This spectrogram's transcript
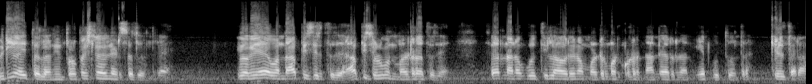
ವಿಡಿಯೋ ಆಯ್ತಲ್ಲ ನೀನ್ ಪ್ರೊಫೆಷನಲ್ ನಡೆಸೋದು ಅಂದ್ರೆ? ಇವಾಗ ಒಂದ್ ಆಫೀಸ್ ಇರ್ತದೆ ಆಫೀಸ್ ಒಳಗೆ ಒಂದ್ ಮರ್ಡರ್ ಆಗ್ತದೆ. ಸರ್ ನನಗ್ ಗೊತ್ತಿಲ್ಲ ಅವ್ರೇನೋ ಮರ್ಡರ್ ಮಾಡ್ಕೊಂಡ್ರೆ ನಾನು ಯಾರು ನನ್ಗೆ ಏನ್ ಗೊತ್ತು ಅಂದ್ರೆ ಕೇಳ್ತಾರಾ?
